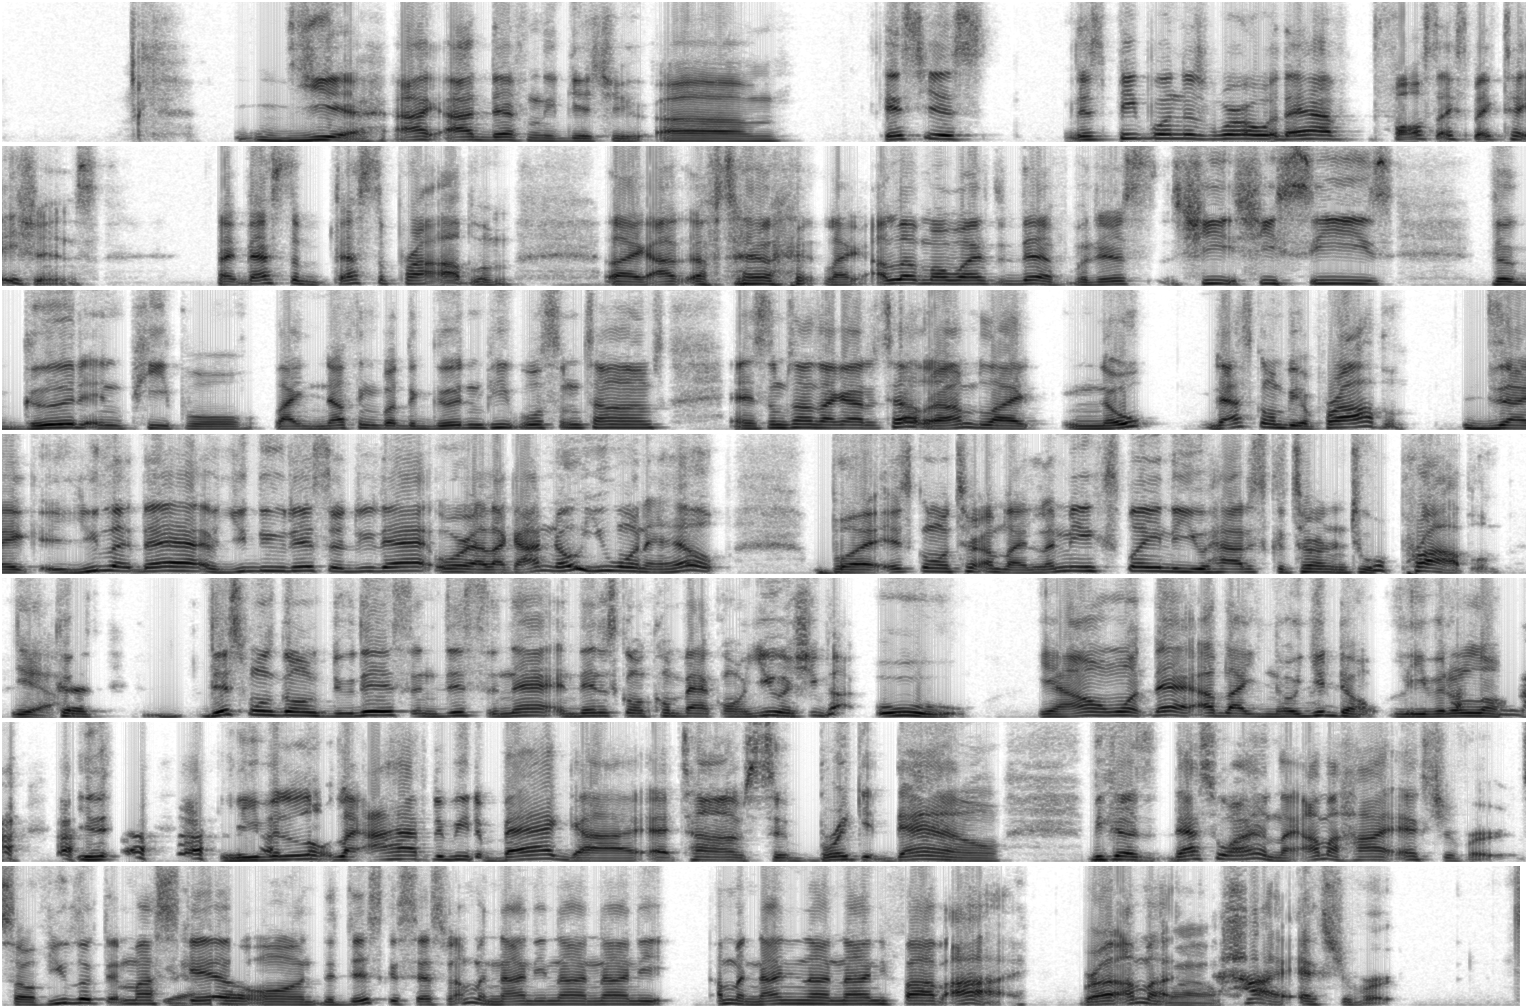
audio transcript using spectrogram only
Yeah, I, I definitely get you. Um, it's just there's people in this world where they have false expectations Like that's the that's the problem. Like I, I've tell, like I love my wife to death, but there's she she sees the good in people, like nothing but the good in people sometimes. And sometimes I gotta tell her, I'm like, nope, that's gonna be a problem. Like you let that, you do this or do that, or like I know you want to help, but it's gonna turn. I'm like, let me explain to you how this could turn into a problem. Yeah, because this one's gonna do this and this and that, and then it's gonna come back on you. And she's like, ooh, yeah, I don't want that. I'm like, no, you don't. Leave it alone. leave it alone. Like I have to be the bad guy at times to break it down because that's who I am. Like I'm a high extrovert. So if you looked at my yeah. scale on the DISC assessment, I'm a 99, 90, I'm a 99, 95 I, bro. I'm a wow. high extrovert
